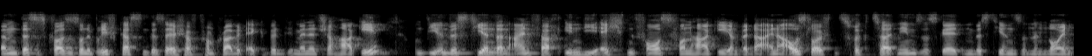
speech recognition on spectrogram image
Ähm, das ist quasi so eine Briefkastengesellschaft vom Private Equity Manager HG und die investieren dann einfach in die echten Fonds von HG. Und wenn da einer ausläuft und zurückzahlt, nehmen sie das Geld und investieren sie in einen neuen.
